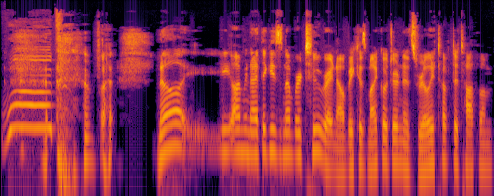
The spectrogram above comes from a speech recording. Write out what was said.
What? but no, I mean, I think he's number two right now because Michael Jordan, it's really tough to top him.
